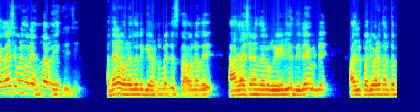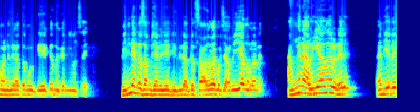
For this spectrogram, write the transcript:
ആകാശവാണി എന്ന് പറയാൻ എന്താണെന്ന് ഞാൻ ചോദിച്ചു? അതാണ് പറഞ്ഞത് ഒരു ഗവൺമെന്റ് സ്ഥാപനം അത് ആകാശവാണി റേഡിയോ നിലയുണ്ട്. അതിൽ പരിപാടി നടത്തുമ്പോൾ ഇതിനകത്ത് നമുക്ക് കേൾക്കുന്നൊക്കെ മനസ്സിലായി പിന്നെ എന്റെ സംശയം ചോദിച്ചു ഇതിനകത്ത് സാധനങ്ങളെ കുറിച്ച് അറിയാന്നുള്ളതാണ്. അങ്ങനെ അറിയാവുന്നവരോട് എനിക്കൊരു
